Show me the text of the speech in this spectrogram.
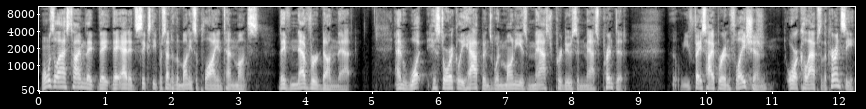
When was the last time they, they, they added 60% of the money supply in 10 months? They've never done that. And what historically happens when money is mass produced and mass printed? You face hyperinflation or a collapse of the currency.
